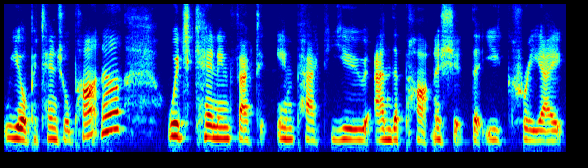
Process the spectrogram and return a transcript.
your potential partner, which can in fact impact you and the partnership that you create.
